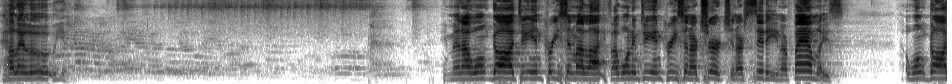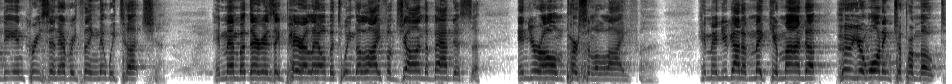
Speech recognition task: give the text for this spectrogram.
Hallelujah. Amen. I want God to increase in my life. I want Him to increase in our church, in our city, in our families. I want God to increase in everything that we touch. Amen. But there is a parallel between the life of John the Baptist and your own personal life. Amen. You got to make your mind up who you're wanting to promote.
